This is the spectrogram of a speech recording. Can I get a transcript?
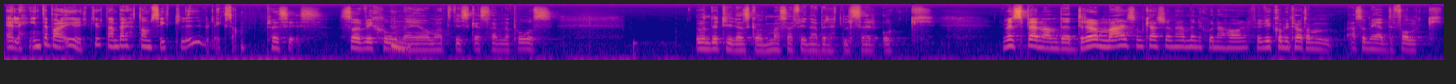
Eller inte bara yrke utan berätta om sitt liv liksom. Precis. Så visionen är ju om att vi ska samla på oss under tidens gång massa fina berättelser och med spännande drömmar som kanske de här människorna har. För vi kommer ju prata om, alltså med folk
